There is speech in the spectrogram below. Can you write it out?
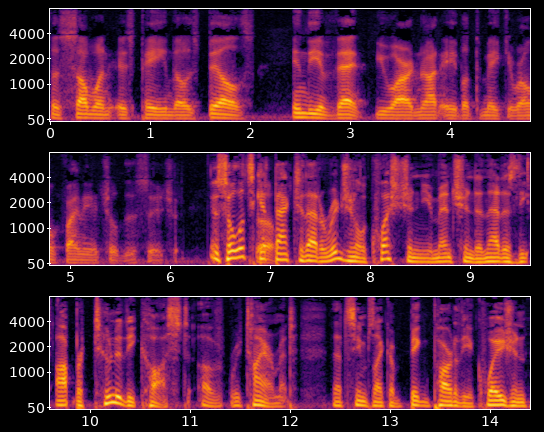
so someone is paying those bills in the event you are not able to make your own financial decision. So let's so, get back to that original question you mentioned, and that is the opportunity cost of retirement. That seems like a big part of the equation,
